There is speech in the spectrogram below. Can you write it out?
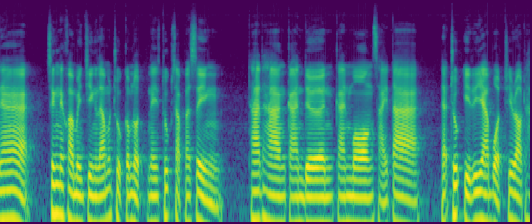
หน้า ซึ่งในความเป็นจริงแล้วมันถูกกำหนดในทุกสรรพสิ่ง ท่าทางการเดิน การมองสายตา และทุกอิริยาบถทที่เราท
